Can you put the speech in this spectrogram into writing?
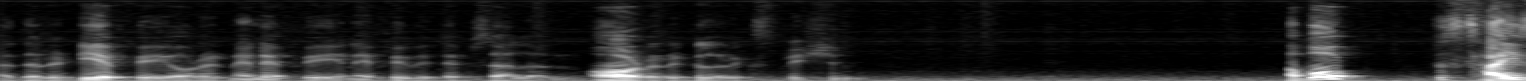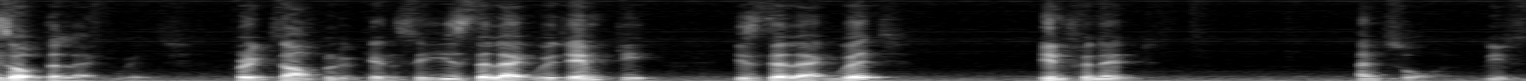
either a DFA or an NFA, NFA with epsilon or a regular expression about the size of the language. For example, you can say is the language empty, is the language infinite and so on. These,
